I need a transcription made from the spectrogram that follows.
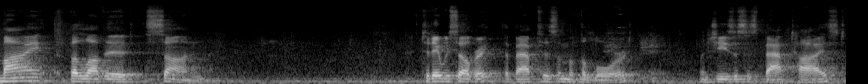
My beloved Son. Today we celebrate the baptism of the Lord when Jesus is baptized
